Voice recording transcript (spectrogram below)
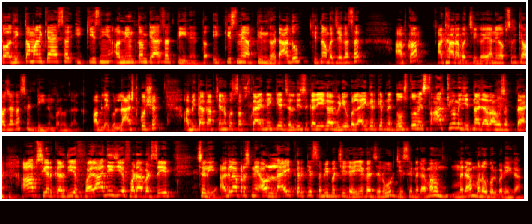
तो अधिकतम मान क्या है सर? इक्कीस ही है और न्यूनतम क्या है सर? तीन है। तो इक्कीस में आप तीन घटा दो। कितना बचेगा सर? आपका 18 बचेगा। यानी ऑप्शन क्या हो जाएगा? सर डी नंबर हो जाएगा। अब देखो लास्ट क्वेश्चन अभी तक आप चैनल को सब्सक्राइब नहीं किया जल्दी से करिएगा। वीडियो को लाइक करके अपने दोस्तों में साथियों में जितना ज़्यादा हो सकता है आप शेयर कर दिए फैला दीजिए फटाफट से। चलिए अगला प्रश्न है और लाइक करके सभी बच्चे जाइएगा ज़रूर जिससे मेरा मन, मेरा मनोबल बढ़ेगा।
